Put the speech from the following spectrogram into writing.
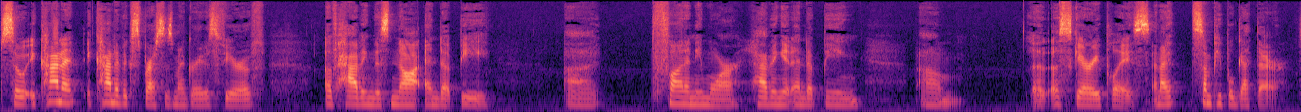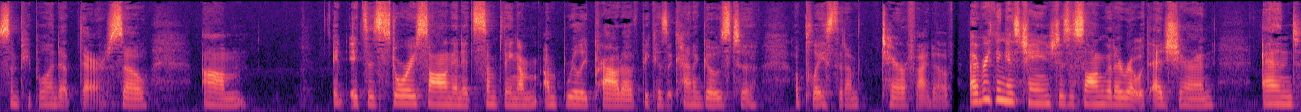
so it kind of it kind of expresses my greatest fear of of having this not end up be uh, fun anymore, having it end up being um, a, a, scary place. And I some people get there, some people end up there. So um, it, it's a story song and it's something I'm, I'm really proud of because it kind of goes to a place that I'm terrified of. Everything Has Changed is a song that I wrote with Ed Sheeran, and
